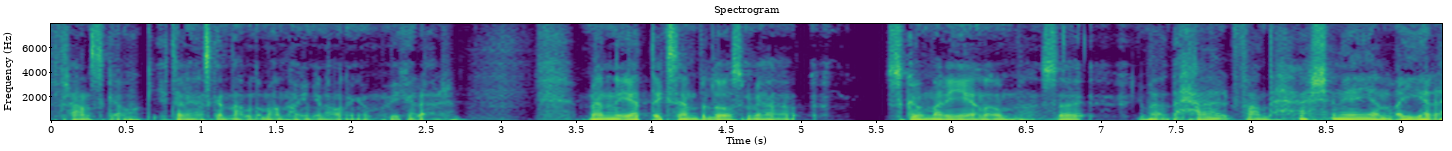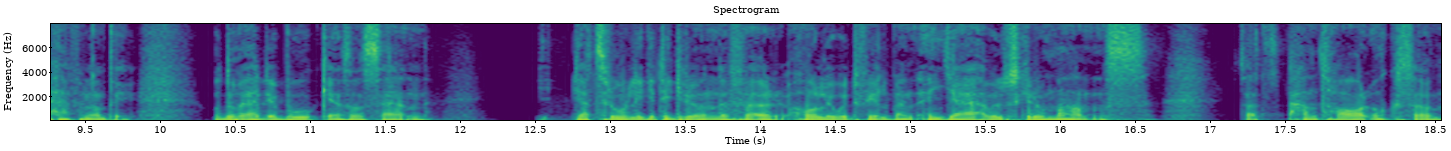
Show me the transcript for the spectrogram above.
franska och italienska namn och man har ingen aning om vilka det är. Men i ett exempel då som jag skummar igenom så jag bara, det här, fan, det här känner jag igen. Vad är det här för någonting? Och då är det boken som sen, jag tror ligger till grunden för Hollywoodfilmen En djävulsk romans. Så att han tar också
